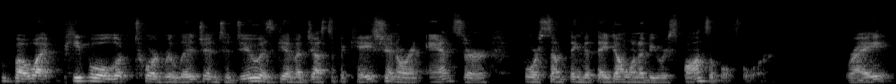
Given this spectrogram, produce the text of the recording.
but what people look toward religion to do is give a justification or an answer for something that they don't want to be responsible for, right?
